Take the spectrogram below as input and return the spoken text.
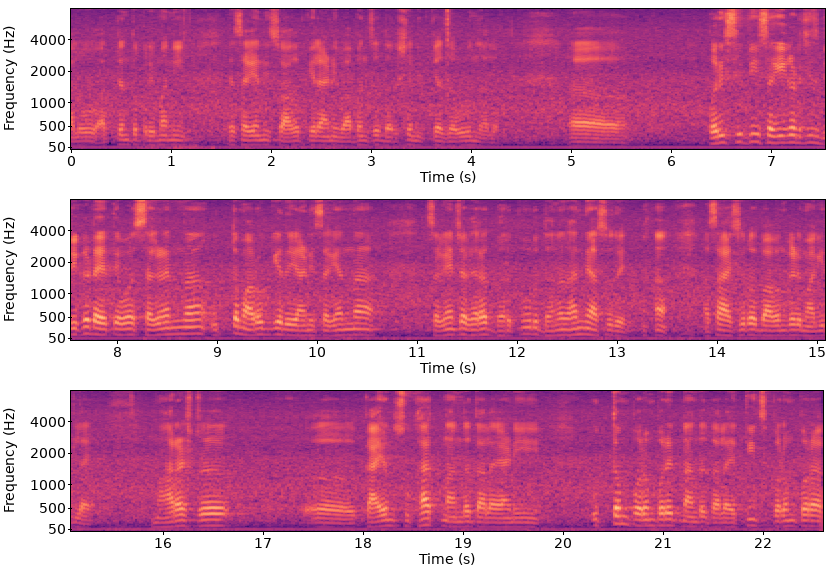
आलो अत्यंत प्रेमाने त्या सगळ्यांनी स्वागत केलं आणि बाबांचं दर्शन इतक्या जवळून झालं. परिस्थिती सगळीकडचीच बिकट आहे तेव्हा सगळ्यांना उत्तम आरोग्य दे आणि सगळ्यांना सगळ्यांच्या घरात भरपूर धनधान्य असू दे. असा आशीर्वाद बाबांकडे मागितला आहे महाराष्ट्र कायम सुखात नांदत आला आहे आणि उत्तम परंपरेत नांदत आला आहे तीच परंपरा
